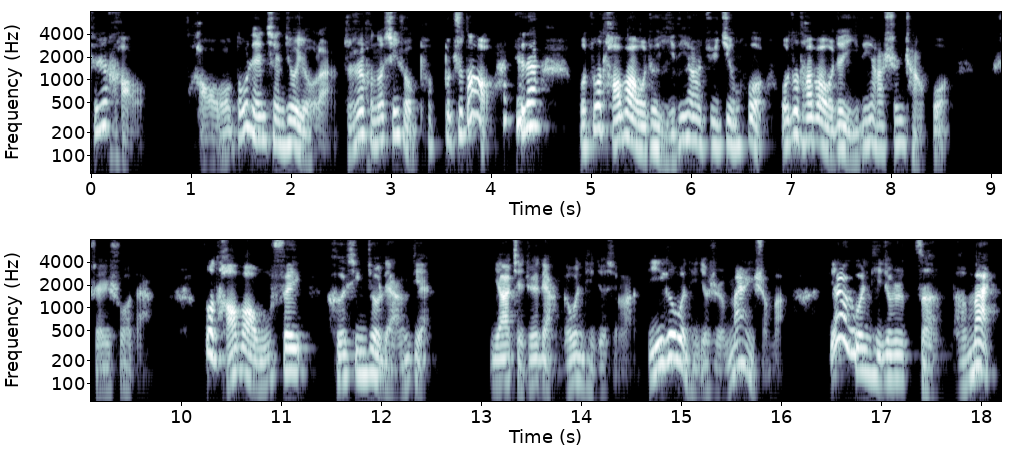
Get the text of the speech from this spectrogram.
其实好好多年前就有了，只是很多新手不不知道，他觉得我做淘宝我就一定要去进货，我做淘宝我就一定要生产货，谁说的？做淘宝无非核心就两点。你要解决两个问题就行了。第一个问题就是卖什么，第二个问题就是怎么卖，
